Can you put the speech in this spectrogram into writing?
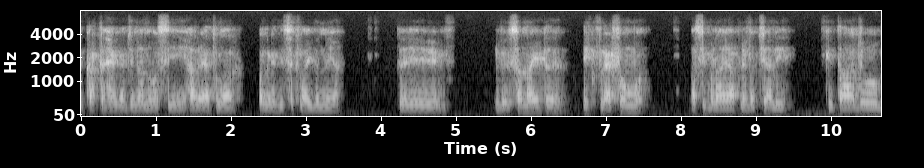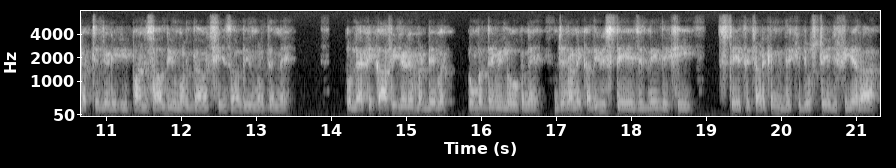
ਇਕੱਠ ਹੈਗਾ, ਜਿਨ੍ਹਾਂ ਨੂੰ ਅਸੀਂ ਹਰ ਐਤਵਾਰ ਭੰਗੜੇ ਦੀ ਸਿਖਲਾਈ ਦਿੰਦੇ ਆ ਤੇ ਵਿਰਸਾ ਨਾਈਟ ਇੱਕ ਪਲੇਟਫਾਰਮ ਅਸੀਂ ਬਣਾਇਆ ਆਪਣੇ ਬੱਚਿਆਂ ਲਈ, ਕਿ ਤਾਂ ਜੋ ਬੱਚੇ ਜਿਹੜੇ ਕਿ 5 ਸਾਲ ਦੀ ਉਮਰ ਦਾ ਵਾ 6 ਸਾਲ ਦੀ ਉਮਰ ਦੇ ਨੇ ਤੋਂ ਲੈ ਕੇ ਕਾਫੀ ਜਿਹੜੇ ਵੱਡੇ ਬ- ਉਮਰ ਦੇ ਵੀ ਲੋਕ ਨੇ, ਜਿਨ੍ਹਾਂ ਨੇ ਕਦੀ ਵੀ ਸਟੇਜ ਨਹੀਂ ਦੇਖੀ ਸਟੇਜ ਤੇ ਚੜ੍ਹ ਕੇ ਨਹੀਂ ਦੇਖੀ, ਜੋ ਸਟੇਜ ਫੀਅਰ ਆ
